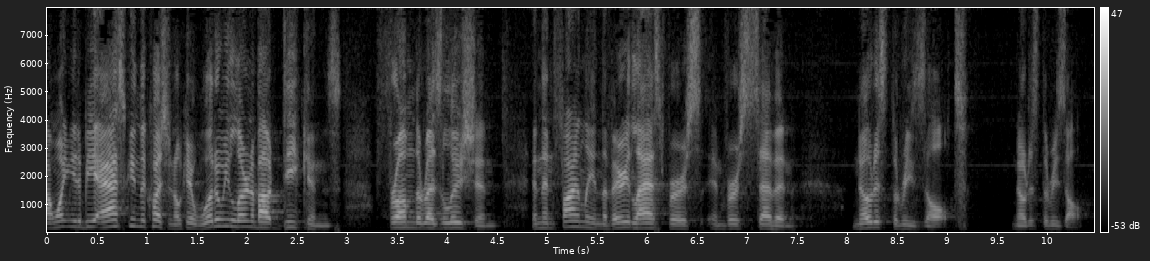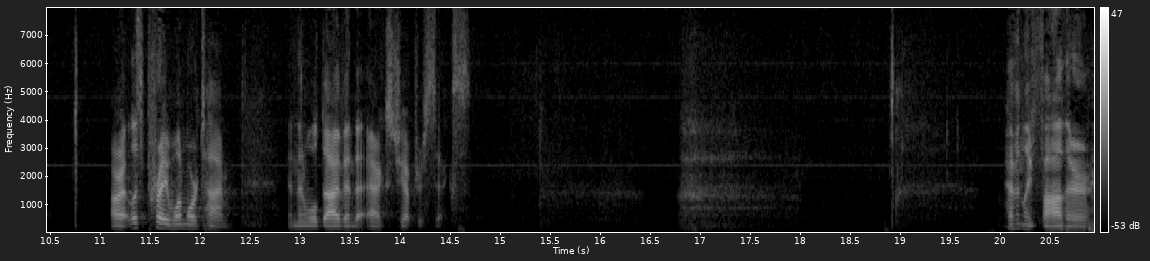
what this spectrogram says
I want you to be asking the question, okay, what do we learn about deacons from the resolution? And then finally, in the very last verse, in verse 7, notice the result. Notice the result. All right, let's pray one more time, and then we'll dive into Acts chapter 6. Heavenly Father,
